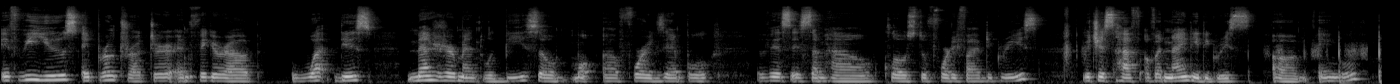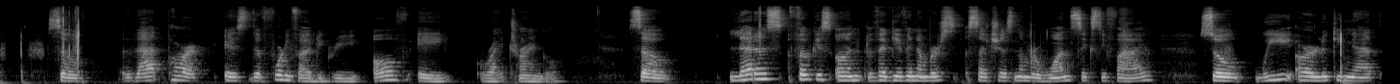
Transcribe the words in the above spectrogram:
if we use a protractor and figure out what this measurement would be, so uh, for example, this is somehow close to 45 degrees, which is half of a 90 degrees um, angle. So that part is the 45 degree of a right triangle. So let us focus on the given numbers such as number 165. So we are looking at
